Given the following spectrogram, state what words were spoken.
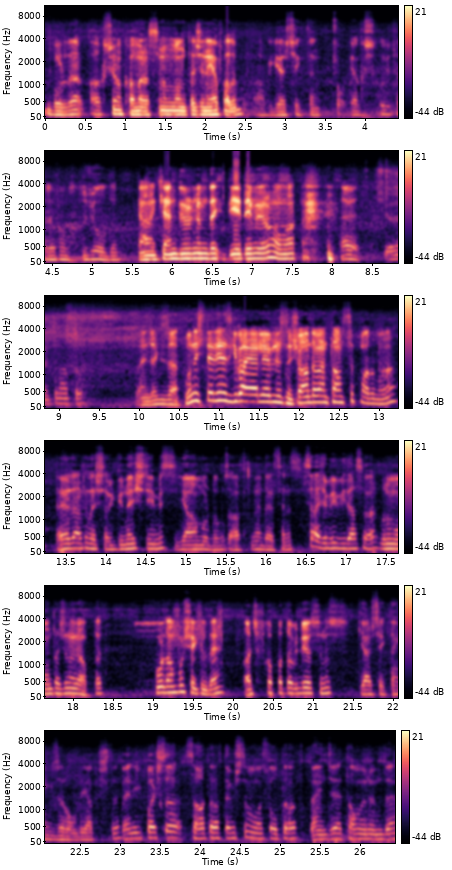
burada aksiyon kamerasının montajını yapalım. Abi gerçekten çok yakışıklı bir telefon tutucu oldu. Yani kendi ürünümde diye demiyorum ama evet şu görüntü nasıl? Bence güzel. Bunu istediğiniz gibi ayarlayabilirsiniz. Şu anda ben tam sıkmadım bunu. Evet arkadaşlar güneşliğimiz, yağmurluğumuz artık ne derseniz. Sadece bir vidası var. Bunun montajını yaptık. Buradan bu şekilde açıp kapatabiliyorsunuz. Gerçekten güzel oldu, yakıştı. Ben ilk başta sağ taraf demiştim ama sol taraf bence tam önümde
